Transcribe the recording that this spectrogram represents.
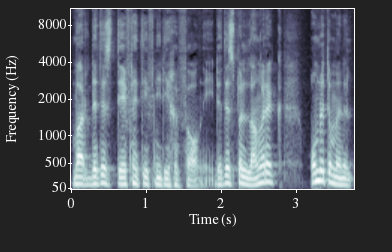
Maar dit is definitief nie die geval nie. Dit is belangrik om dit om in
